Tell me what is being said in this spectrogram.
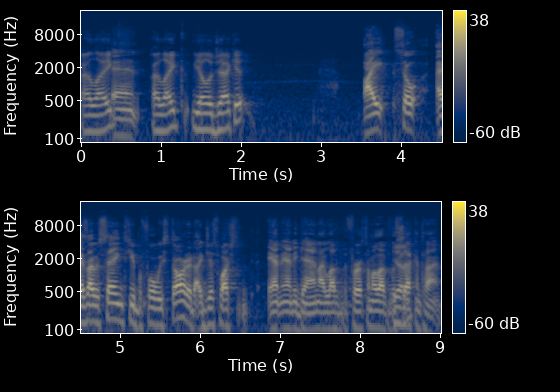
I like. and- I like Yellow Jacket. I so as I was saying to you before we started, I just watched Ant Man again. I loved it the first time. I loved it the Yeah. second time.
